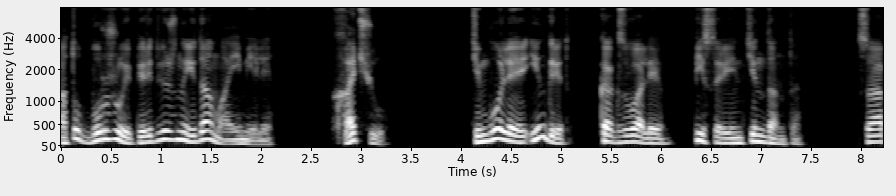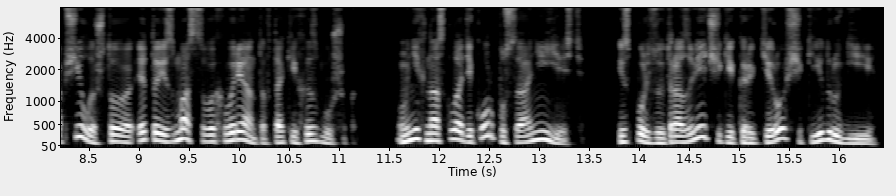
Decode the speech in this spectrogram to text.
а тут буржуи передвижные дома имели. Хочу. Тем более Ингрид, как звали писаря-интенданта, сообщила, что это из массовых вариантов таких избушек. У них на складе корпуса они есть. Используют разведчики, корректировщики и другие,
